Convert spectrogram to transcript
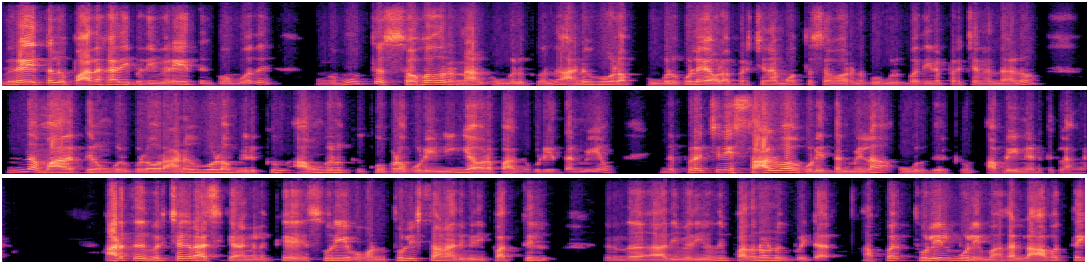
விரயத்துல பாதகாதிபதி விரயத்துக்கு போகும்போது உங்க மூத்த சகோதரனால் உங்களுக்கு வந்து அனுகூலம். உங்களுக்குள்ள எவ்வளவு பிரச்சனை மூத்த சகோதரனுக்கு உங்களுக்கு பார்த்தீங்கன்னா பிரச்சனை இருந்தாலும், இந்த மாதத்தில் உங்களுக்குள்ள ஒரு அனுகூலம் இருக்கும். அவங்களுக்கு கூப்பிடக்கூடிய நீங்க அவரை பார்க்கக்கூடிய தன்மையும், இந்த பிரச்சனை சால்வ் ஆகக்கூடிய தன்மையெல்லாம் உங்களுக்கு இருக்கும். அப்படின்னு எடுத்துக்கலாங்க. அடுத்தது விருச்சக ராசிக்காரங்களுக்கு சூரிய பகவான் தொழில்ஸ்தான அதிபதி 10ல் இருந்த அதிபதி வந்து 11க்கு போயிட்டார். அப்ப தொழில் மூலியமாக லாபத்தை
